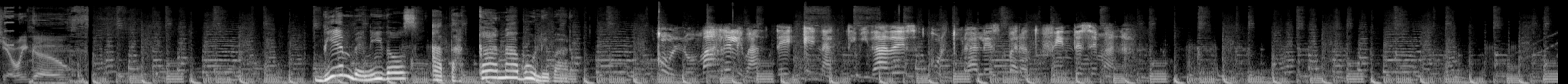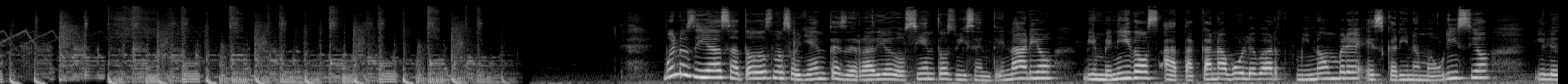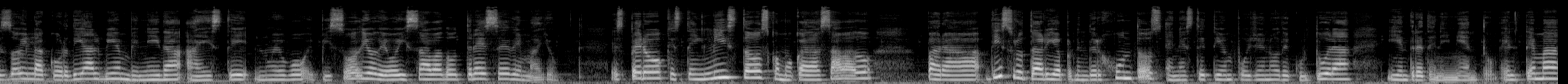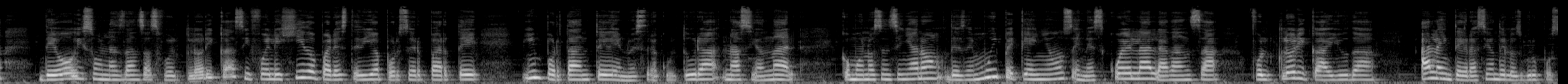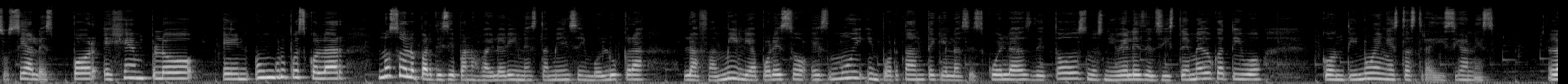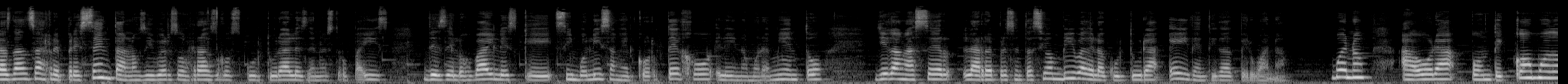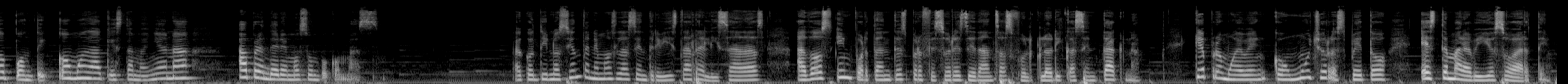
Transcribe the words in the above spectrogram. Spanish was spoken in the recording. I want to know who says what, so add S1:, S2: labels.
S1: Here we go.
S2: Bienvenidos a Tacana Boulevard.
S3: Con lo más relevante en actividades culturales
S2: Buenos días a todos los oyentes de Radio 200 Bicentenario. Bienvenidos a Tacana Boulevard. Mi nombre es Karina Mauricio y les doy la cordial bienvenida a este nuevo episodio de hoy sábado 13 de mayo. Espero que estén listos como cada sábado para disfrutar y aprender juntos en este tiempo lleno de cultura y entretenimiento. El tema de hoy son las danzas folclóricas y fue elegido para este día por ser parte importante de nuestra cultura nacional. Como nos enseñaron desde muy pequeños en la escuela, la danza folclórica ayuda a la integración de los grupos sociales. Por ejemplo, en un grupo escolar no solo participan los bailarines, también se involucra la familia. Por eso es muy importante que las escuelas de todos los niveles del sistema educativo continúen estas tradiciones. Las danzas representan los diversos rasgos culturales de nuestro país, desde los bailes que simbolizan el cortejo, el enamoramiento, llegan a ser la representación viva de la cultura e identidad peruana. Bueno, ahora ponte cómodo, ponte cómoda, que esta mañana aprenderemos un poco más. A continuación tenemos las entrevistas realizadas a dos importantes profesores de danzas folclóricas en Tacna que promueven con mucho respeto este maravilloso arte.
